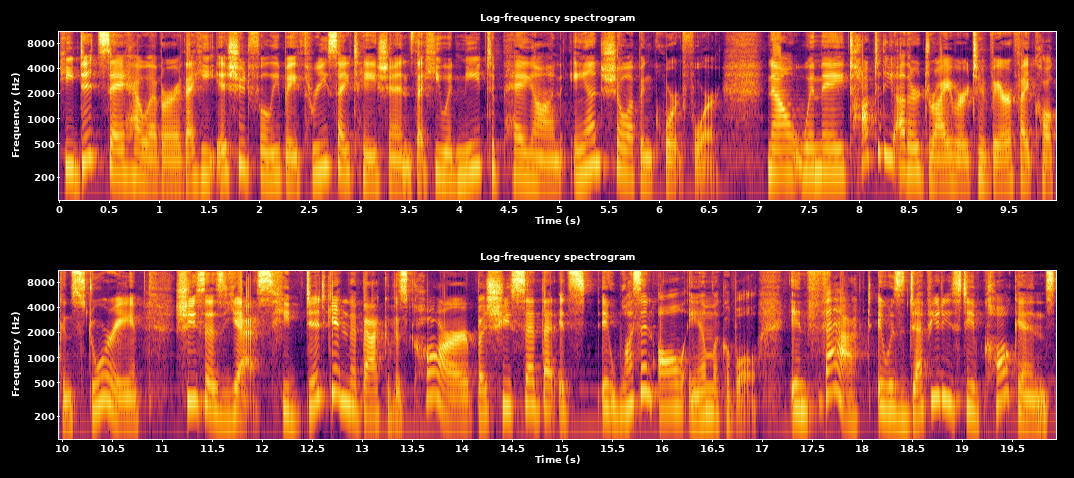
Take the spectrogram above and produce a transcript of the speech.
He did say, however, that he issued Felipe three citations that he would need to pay on and show up in court for. Now, when they talked to the other driver to verify Calkins' story, she says yes, he did get in the back of his car, but she said that it's it wasn't all amicable. In fact, it was Deputy Steve Calkins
